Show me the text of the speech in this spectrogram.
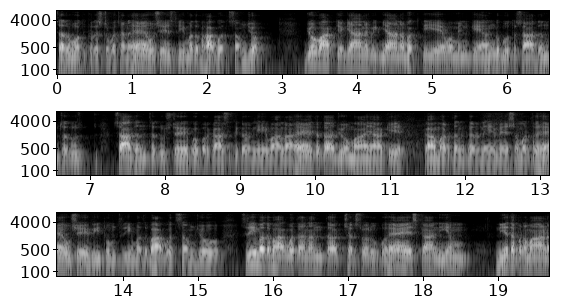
सर्वोत्कृष्ट वचन है, उसे श्रीमद भागवत समझो। जो वाक्य ज्ञान, विज्ञान, भक्ति एवं इनके अंगभूत साधन चतुष्ट, साधन चतुष्टय को प्रकाशित करने वाला है, तथा जो माया के का मर्दन करने में समर्थ है, उसे भी तुम श्रीमद भागवत समझो। श्रीमद भागवत अनंत अक्षर स्वरूप है, इसका नियम नियत प्रमाण,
